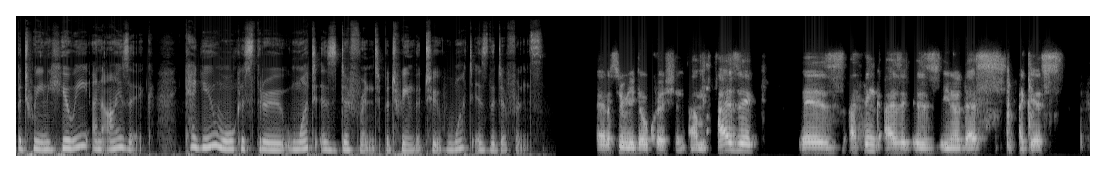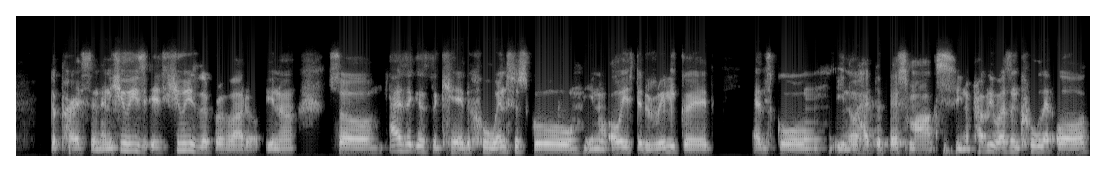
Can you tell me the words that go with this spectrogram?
between Huey and Isaac. Can you walk us through what is different between the two? What is the difference? Yeah, that's a really dope question. Um, Isaac is, I think Isaac is, you know, that's, I guess, the person and Huey's is Huey's the bravado, you know. So Isaac is the kid who went to school, you know, always did really good at school, you know, had the best marks, you know, probably wasn't cool at all.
